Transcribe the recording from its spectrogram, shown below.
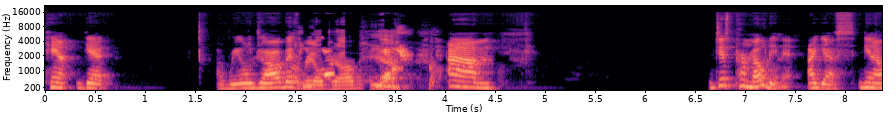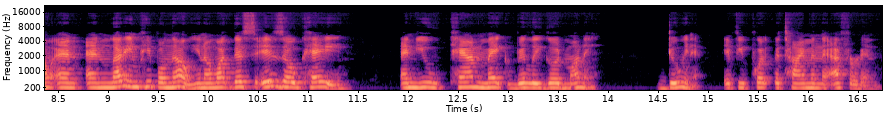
can't get a real job if a real job, yeah. yeah. Um, just promoting it, I guess, you know, and and letting people know, you know what, this is okay, and you can make really good money doing it if you put the time and the effort in.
